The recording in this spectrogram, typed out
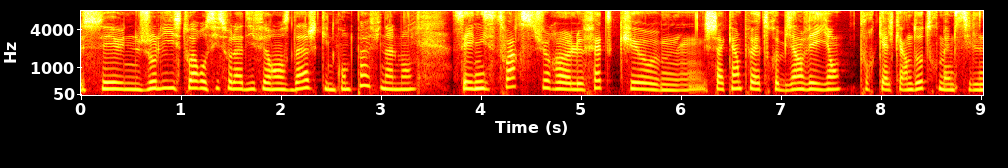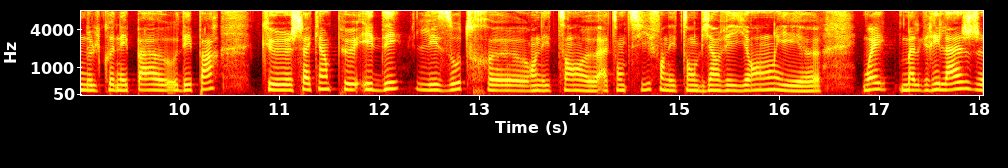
C'est une jolie histoire aussi sur la différence d'âge qui ne compte pas finalement. C'est une histoire sur euh, le fait que euh, chacun peut être bienveillant pour quelqu'un d'autre, même s'il ne le connaît pas au départ, que chacun peut aider les autres en étant attentif, en étant bienveillant et ouais, malgré l'âge,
